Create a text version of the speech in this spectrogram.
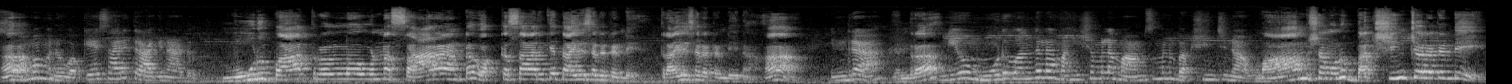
సోమమును ఒకేసారి త్రాగినాడు. మూడు పాత్రల్లో ఉన్న సారా అంట ఒక్కసారికే తాగేశాడటండి త్రాగేశాడటండి ఈయన. ఇంద్ర ఇంద్ర. నీవు మూడు వందల మహిషముల మాంసమును భక్షించినావు. మాంసమును భక్షించాడటండి.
